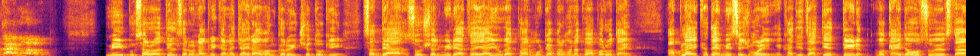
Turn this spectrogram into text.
काय म्हणाला आपण मी भुसावळातील सर्व नागरिकांना जाहीर आवाहन करू इच्छितो की सध्या सोशल मीडियाचा या युगात फार मोठ्या प्रमाणात वापर होत आहे. आपल्या एखाद्या मेसेजमुळे एखादी जातीय तेढ व कायदा व सुव्यवस्था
